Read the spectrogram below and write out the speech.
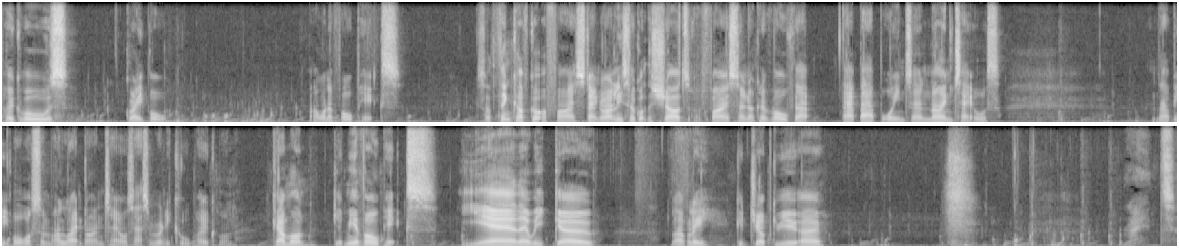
Pokeballs. Great ball. I want a Vulpix. So I think I've got a Firestone, or at least I've got the shards of a Firestone. I can evolve that, that bad boy into a Ninetales. That'd be awesome. I like Ninetales. That's a really cool Pokemon. Come on. Give me a Vulpix. Yeah, there we go. Lovely. Good job, Kabuto. Right.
